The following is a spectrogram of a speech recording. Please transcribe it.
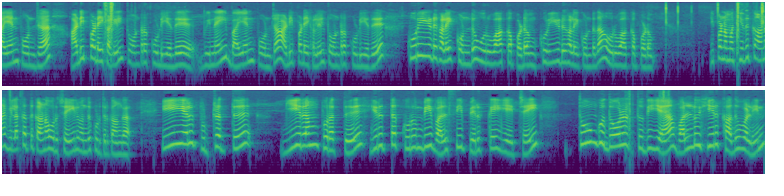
பயன் போன்ற அடிப்படைகளில் தோன்றக்கூடியது. வினை பயன் போன்ற அடிப்படைகளில் தோன்றக்கூடியது. குறியீடுகளை கொண்டு உருவாக்கப்படும். குறியீடுகளை கொண்டு தான் உருவாக்கப்படும். இப்போ நமக்கு இதுக்கான விளக்கத்துக்கான ஒரு செயல் வந்து கொடுத்துருக்காங்க. ஈயல் புற்றத்து ஈரம் புறத்து இருத்த குறும்பி வல்சி பெருக்கை ஏச்சை தூங்குதோல் துதிய வல்லுகிர் கதுவலின்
